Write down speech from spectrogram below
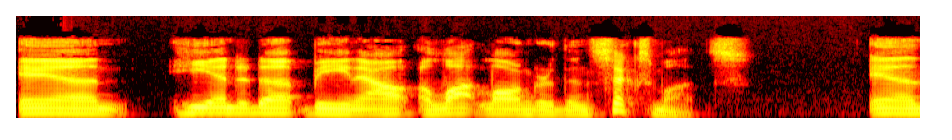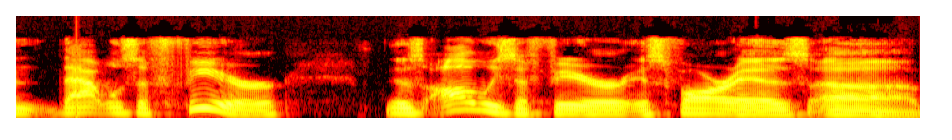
and he ended up being out a lot longer than six months. And that was a fear. There's always a fear as far as uh,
